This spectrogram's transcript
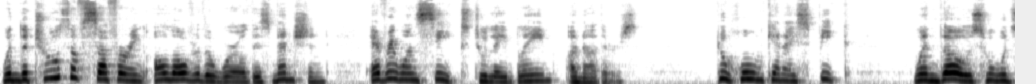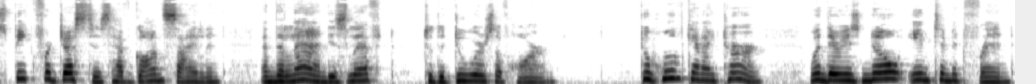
When the truth of suffering all over the world is mentioned, everyone seeks to lay blame on others. To whom can I speak when those who would speak for justice have gone silent and the land is left to the doers of harm? To whom can I turn when there is no intimate friend,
